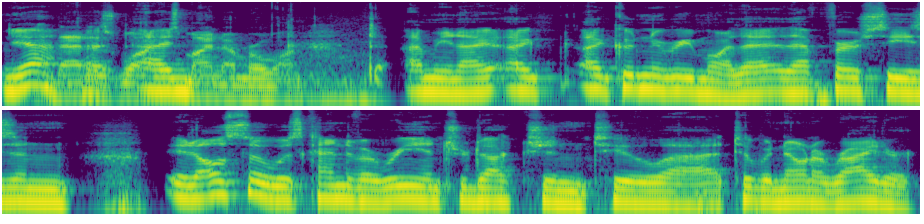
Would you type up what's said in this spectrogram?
Yeah. That is why I, it's my number one. I mean, I, I, I couldn't agree more. That that first season, it also was kind of a reintroduction to uh, to Winona Ryder.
